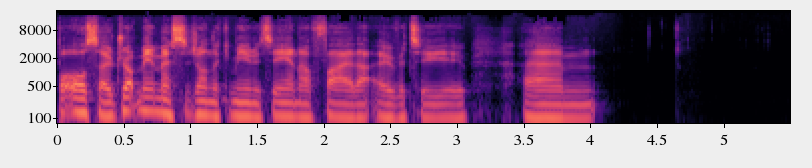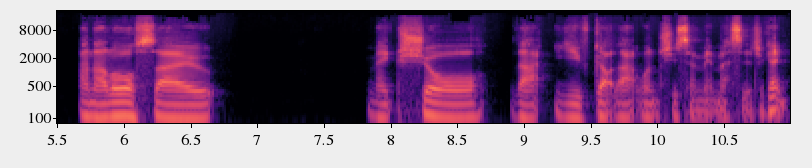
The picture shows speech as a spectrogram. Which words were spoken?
but also drop me a message on the community and I'll fire that over to you. Um, and I'll also make sure that you've got that once you send me a message. Okay.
